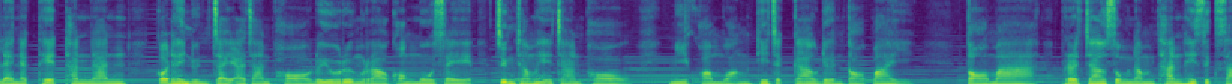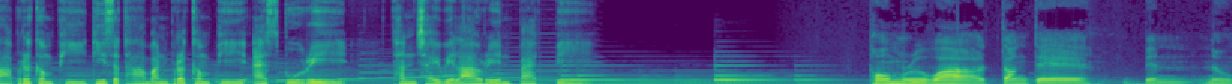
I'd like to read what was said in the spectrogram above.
และนักเทศท่านนั้นก็ได้หนุนใจอาจารย์พอด้วยเรื่องราวของโมเสสจึงทำให้อาจารย์พอมีความหวังที่จะก้าวเดินต่อไป ต่อมาพระเจ้าทรงนำท่านให้ศึกษาพระคัมภีร์ที่สถาบันพระคัมภีร์แอสบูรีท่านใช้เวลาเรียน 8 ปี ผมรู้ว่าตั้งแต่เป็นหนุ่ม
